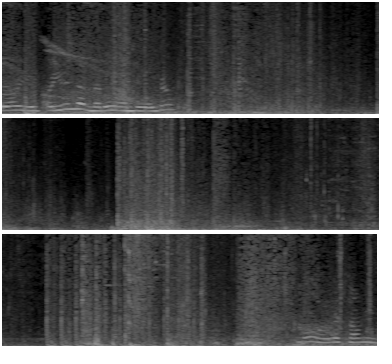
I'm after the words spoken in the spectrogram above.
Where are you? In that metal on below ground? No, that's not me.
